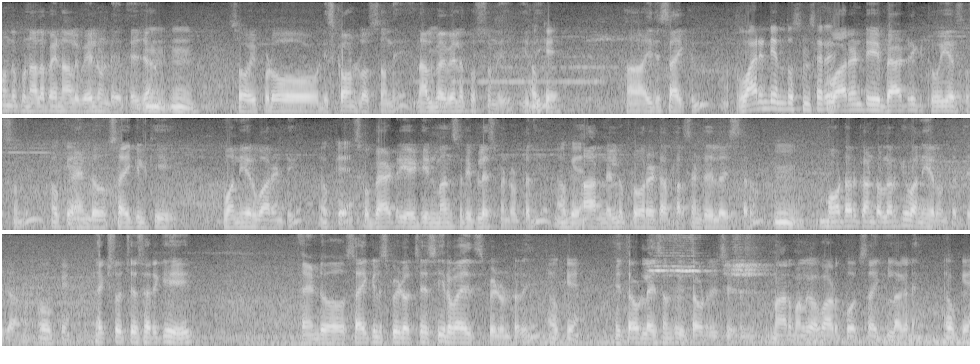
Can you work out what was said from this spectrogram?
ముందుకు నలభై నాలుగు వేలు ఉండేది తేజ. సో ఇప్పుడు డిస్కౌంట్లో వస్తుంది. నలభై వేలకు వస్తుంది ఇది. ఇది సైకిల్. వారంటీ ఎంత వస్తుంది సార్ వారంటీ బ్యాటరీకి టూ ఇయర్స్ వస్తుంది. Okay. అండ్ సైకిల్కి one year warranty okay so battery eighteen months replacement ఉంటుంది. Okay. ఆరు నెలలు ప్రోరేటా పర్సెంటేజ్లో ఇస్తారు. మోటార్ కంట్రోలర్కి వన్ ఇయర్ ఉంటుంది తేజ ఓకే నెక్స్ట్ వచ్చేసరికి అండ్ సైకిల్ స్పీడ్ వచ్చేసి ఇరవై ఐదు స్పీడ్ ఉంటుంది. Okay without licence without registration నార్మల్గా వాడుకోవచ్చు సైకిల్ లాగానే. ఓకే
